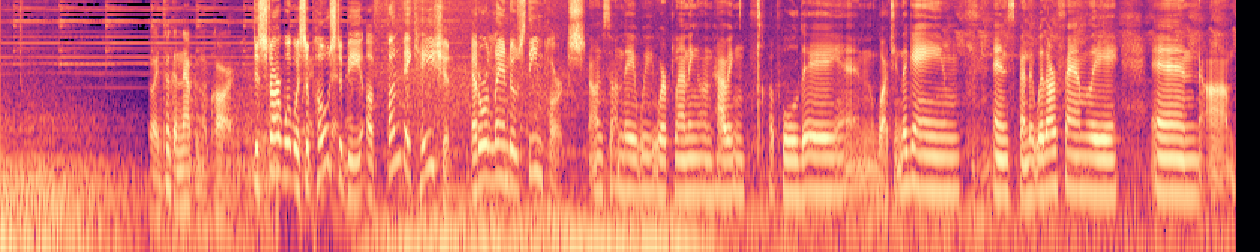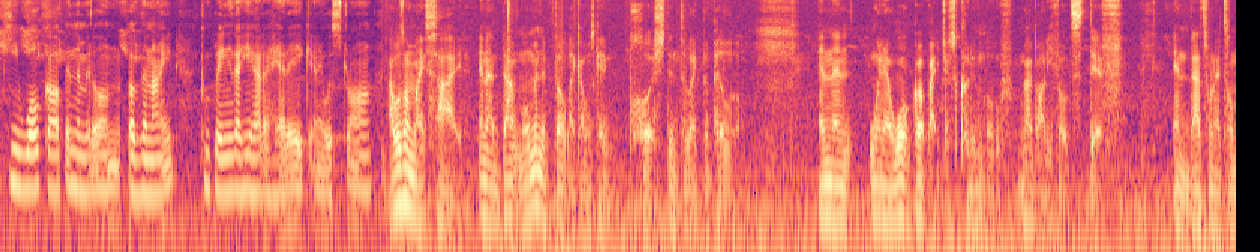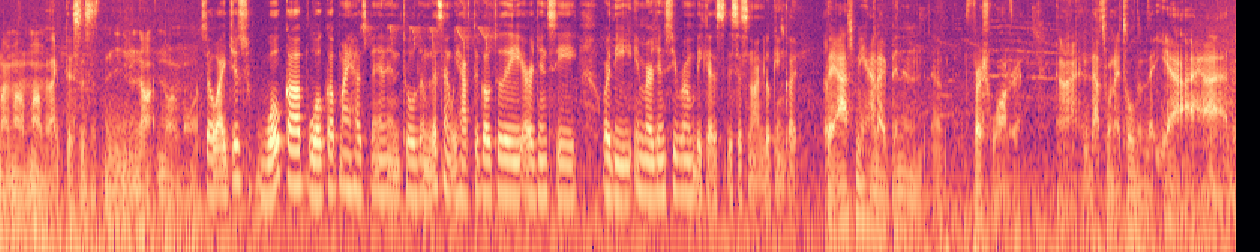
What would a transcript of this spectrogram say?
I took a nap in the car. To start what was supposed to be a fun vacation at Orlando's theme parks. On Sunday, we were planning on having a pool day and watching the game mm-hmm. and spend it with our family. And um, he woke up in the middle of the night complaining that he had a headache and it was strong. I was on my side and at that moment it felt like I was getting pushed into like the pillow. And then when I woke up I just couldn't move. My body felt stiff. And that's when I told my mom, Mom, like this is not normal. So I just woke up, woke up my husband and told him, listen, we have to go to the urgency or the emergency room because this is not looking good. They asked me had I been in uh, fresh water. Uh, and that's when I told them that, yeah, I had.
